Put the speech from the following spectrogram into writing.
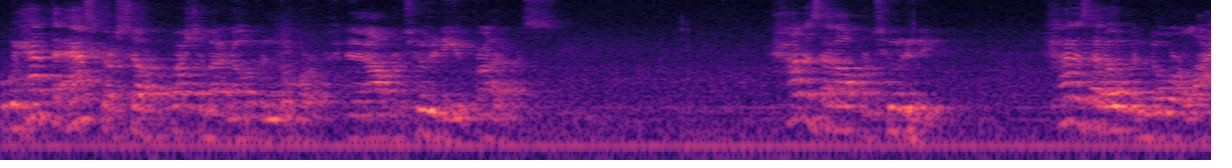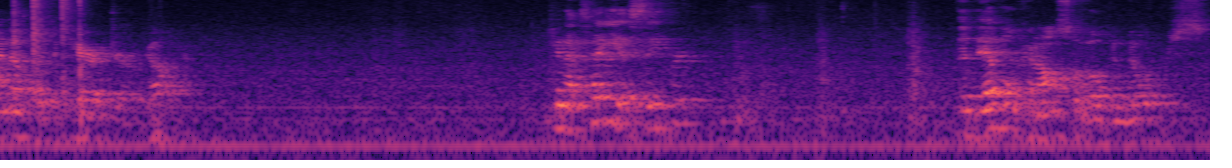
But we have to ask ourselves a question about an open door and an opportunity in front of us. How does that opportunity, how does that open door line up with the character of God? Can I tell you a secret? The devil can also open doors.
